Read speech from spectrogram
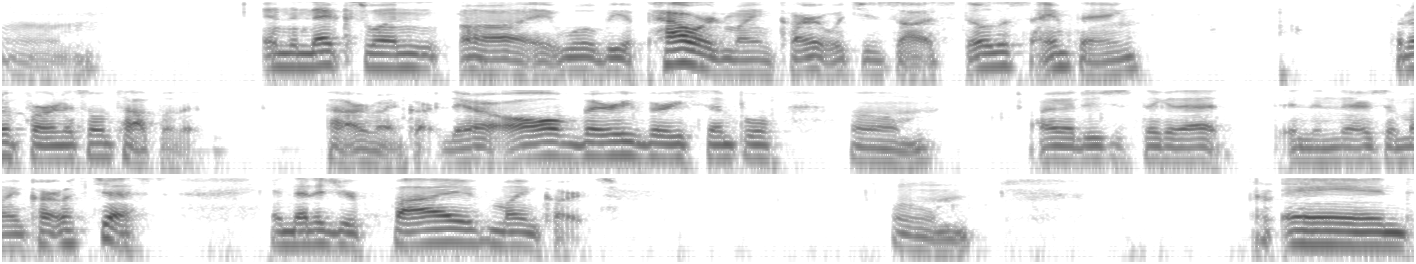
Um, and the next one, uh, it will be a powered minecart, which is uh, still the same thing. Put a furnace on top of it powered minecart. They are all very, very simple. Um, all you gotta do is just think of that, and then there's a minecart with a chest, and that is your five minecarts. Um, and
